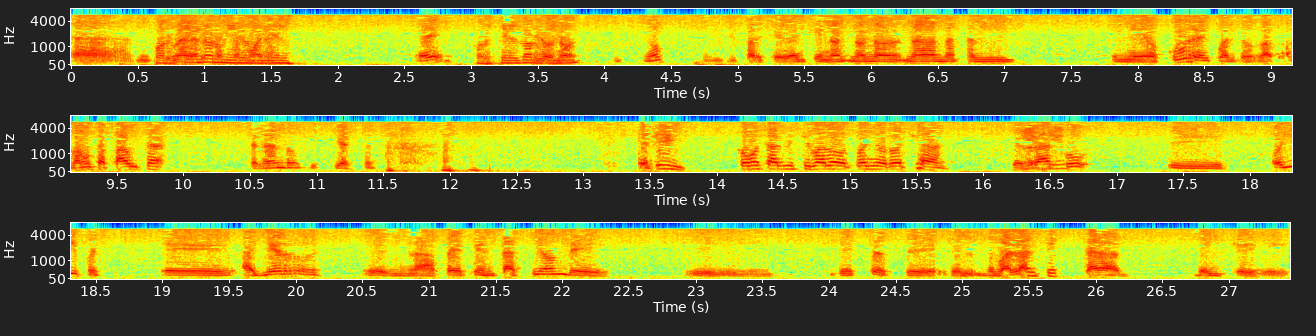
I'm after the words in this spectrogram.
a mi ¿Por qué el dormido. Miguel? ¿Eh? ¿Por qué el dormido? no, no, para que vean que no, no, no, nada más a mí me ocurre cuando va- vamos a pausa, Fernando, despierta. En fin, ¿cómo estás, mi estimado Toño Rocha Pedraco? Eh, oye, pues eh, ayer en la presentación de eh, de estos eh, del, del balance cada 20 eh,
